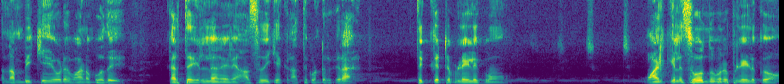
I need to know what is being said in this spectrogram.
அந்த நம்பிக்கையோடு வாழும்போது கர்த்தர் எல்லா நிலையும் ஆஸ்வதிக்க காத்து கொண்டிருக்கிறார். திக்கற்ற பிள்ளைகளுக்கும் வாழ்க்கையில் சோர்ந்து வர பிள்ளைகளுக்கும்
